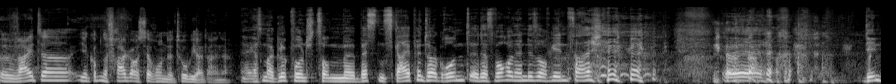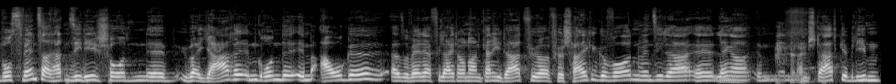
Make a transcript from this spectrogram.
äh, weiter. Hier kommt eine Frage aus der Runde. Tobi hat eine. Ja, erstmal Glückwunsch zum äh, besten Skype-Hintergrund äh, des Wochenendes auf jeden Fall. den Bo Svensson, hatten Sie den schon äh, über Jahre im Grunde im Auge? Also wäre der vielleicht auch noch ein Kandidat für, für Schalke geworden, wenn Sie da äh, länger im, im, am Start geblieben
